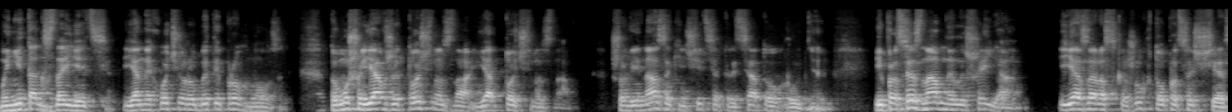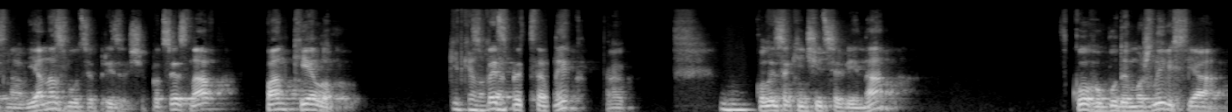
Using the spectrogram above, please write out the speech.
Мені так здається. Я не хочу робити прогнози, тому що я вже точно знав, я точно знав, що війна закінчиться 30 грудня. І про це знав не лише я. І я зараз скажу, хто про це ще знав. Я назву це прізвище. Про це знав пан Келох, спецпредставник. Так, коли закінчиться війна, в кого буде можливість, я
